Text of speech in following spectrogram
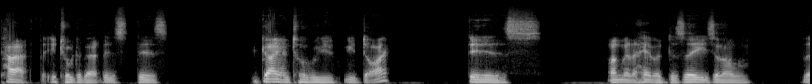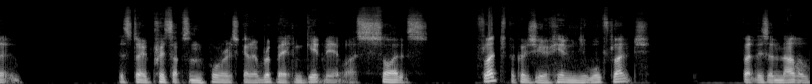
part that you talked about. There's there's going until you, you die. There's, I'm going to have a disease and I'm, the, this doing press ups in the floor, it's going to rip back and get me at my sinus flinch because you're human, you will flinch. But there's another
